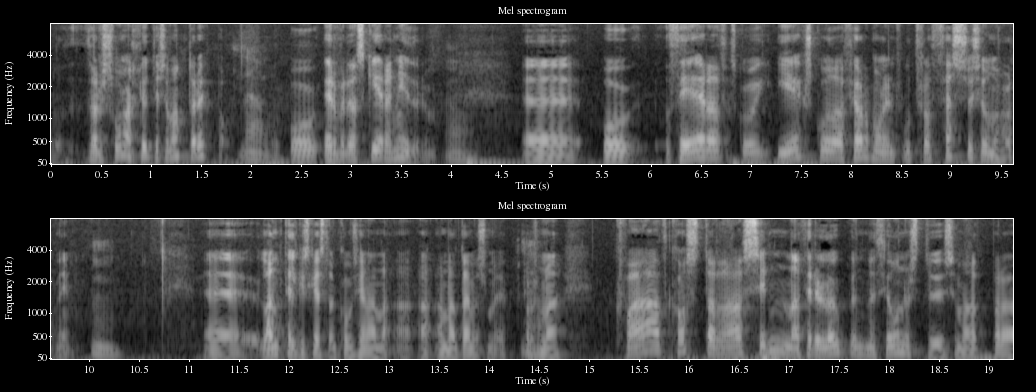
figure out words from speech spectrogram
það eru svona hlutir sem vantar upp á já. og er verið að skera nýður um uh, og þegar að sko, ég skoða fjármálinn út frá þessu sjónarhortni mm. Uh, landhelgiskeslan kom síðan annar dæmi svona upp svona, hvað kostar það að sinna þeirri lögbundnu þjónustu sem að bara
